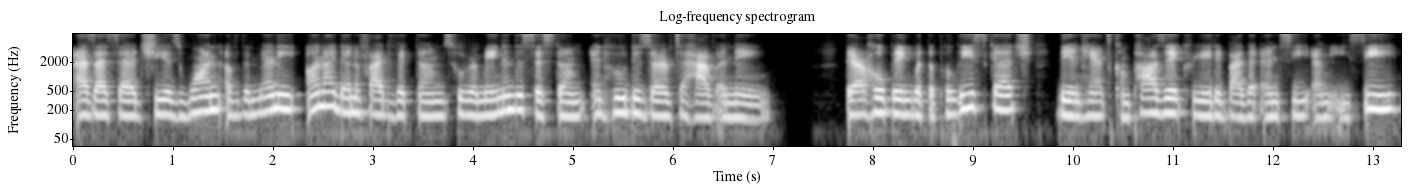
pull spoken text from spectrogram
As I said, she is one of the many unidentified victims who remain in the system and who deserve to have a name. They are hoping with the police sketch, the enhanced composite created by the NCMEC,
